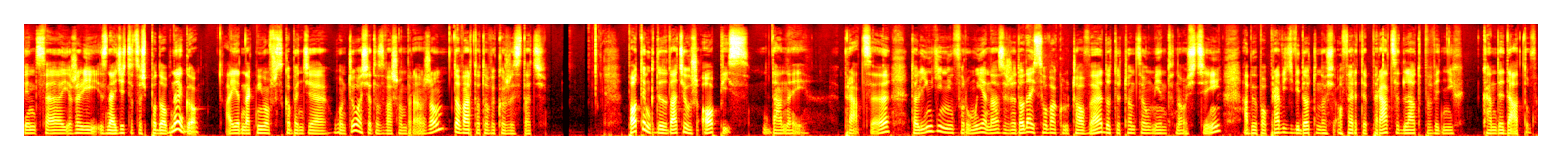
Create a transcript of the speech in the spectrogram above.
Więc e, jeżeli znajdziecie coś podobnego, a jednak mimo wszystko będzie łączyło się to z Waszą branżą, to warto to wykorzystać. Po tym, gdy dodacie już opis danej pracy, to LinkedIn informuje nas, że dodaj słowa kluczowe dotyczące umiejętności, aby poprawić widoczność oferty pracy dla odpowiednich kandydatów.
